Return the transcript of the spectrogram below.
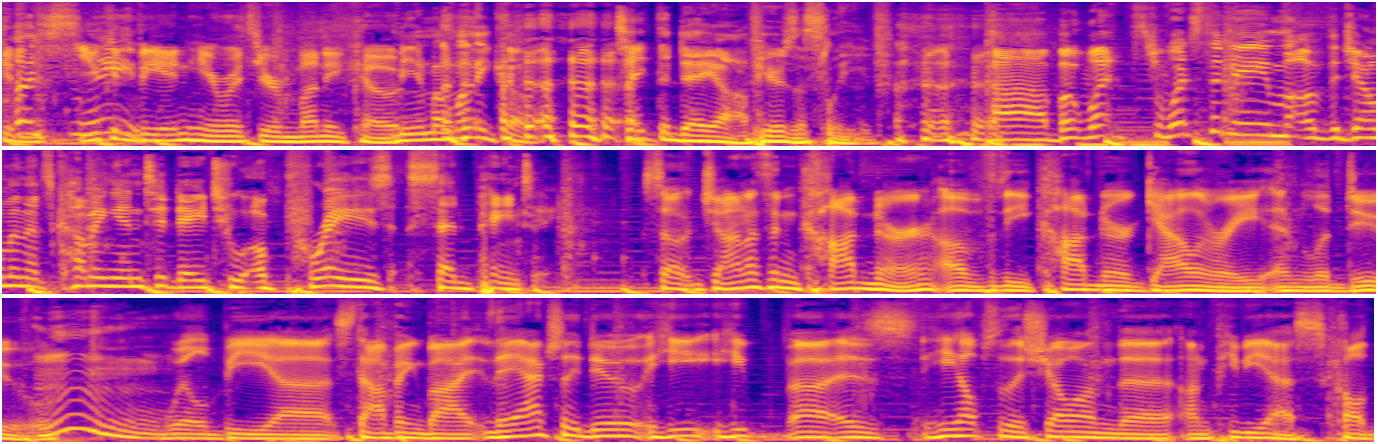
you can you sleeve. can be in here with your money coat." Me and my money coat. Take the day off. Here's a sleeve. Uh, but what's what's the name of the gentleman that's coming in today to appraise said painting? So Jonathan Kodner of the Kodner Gallery in Ladue Mm. will be uh, stopping by. They actually do. He he uh, is he helps with a show on the on PBS called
